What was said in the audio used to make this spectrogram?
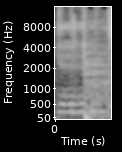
yeah.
